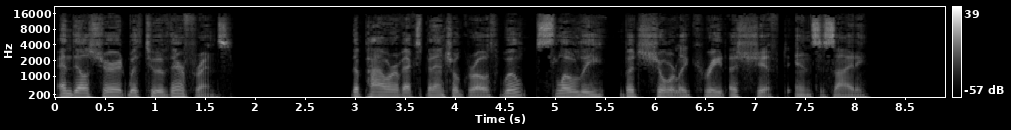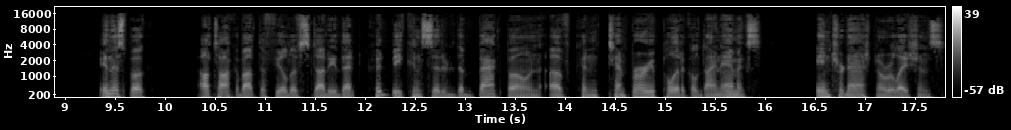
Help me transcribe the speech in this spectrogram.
and they'll share it with two of their friends. The power of exponential growth will slowly but surely create a shift in society. In this book, I'll talk about the field of study that could be considered the backbone of contemporary political dynamics, international relations.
